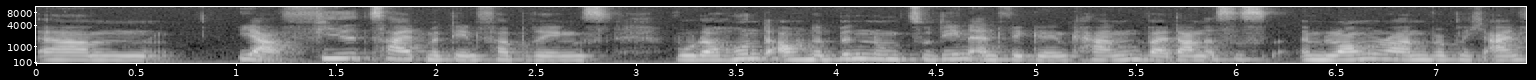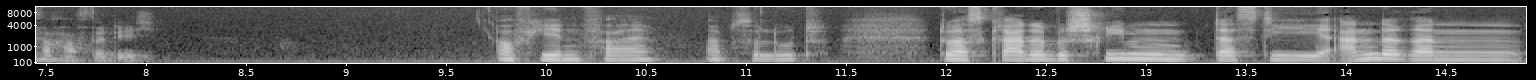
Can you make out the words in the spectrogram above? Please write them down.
ähm, ja, viel Zeit mit denen verbringst, wo der Hund auch eine Bindung zu denen entwickeln kann, weil dann ist es im Long Run wirklich einfacher für dich. Auf jeden Fall, absolut. Du hast gerade beschrieben, dass die anderen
